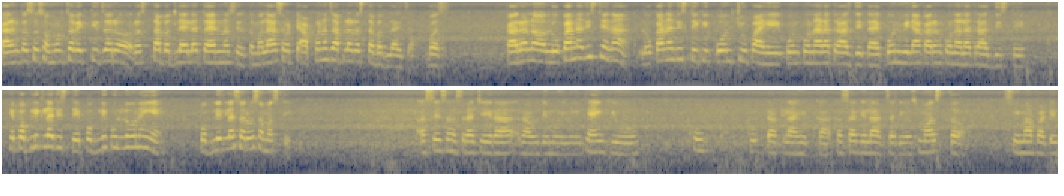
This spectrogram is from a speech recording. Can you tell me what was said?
कारण कसं समोरचा व्यक्ती जर रस्ता बदलायला तयार नसेल तर मला असं वाटते आपणच आपला रस्ता बदलायचा. बस. कारण लोकांना दिसते ना लोकांना दिसते की कोण चूप आहे कोण कोणाला त्रास देत आहे कोण विनाकारण कोणाला त्रास दिसते. हे पब्लिकला दिसते. पब्लिक उल्लू नाही आहे पब्लिकला सर्व समजते. असे सहस्रा चेहरा राहू दे मोहिनी. थँक्यू खूप खूप टाकला आहेत का? कसा गेला आजचा दिवस? मस्त. सीमा पाटील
